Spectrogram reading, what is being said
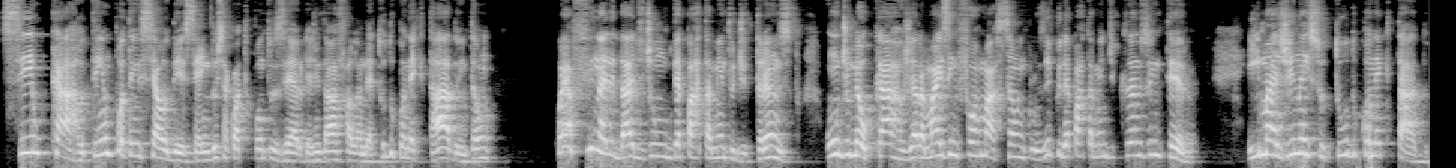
se o carro tem um potencial desse, a indústria 4.0 que a gente estava falando é tudo conectado, então qual é a finalidade de um departamento de trânsito onde o meu carro gera mais informação, inclusive, que o departamento de trânsito inteiro? Imagina isso tudo conectado.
